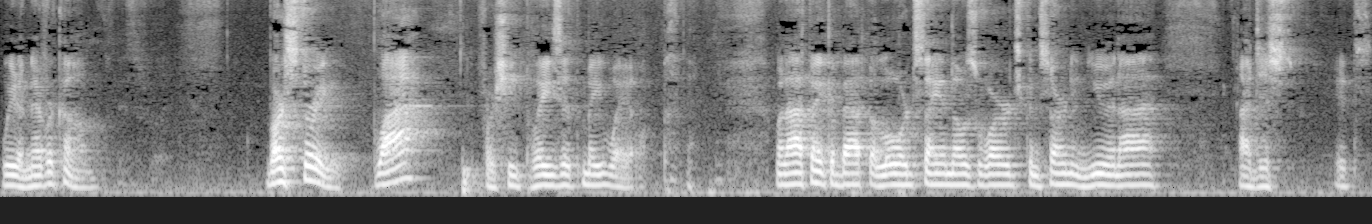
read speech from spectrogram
we'd have never come. Verse 3 Why? For she pleaseth me well. when I think about the Lord saying those words concerning you and I, I just, it's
